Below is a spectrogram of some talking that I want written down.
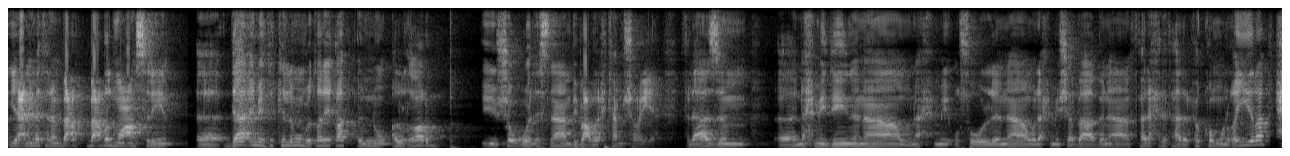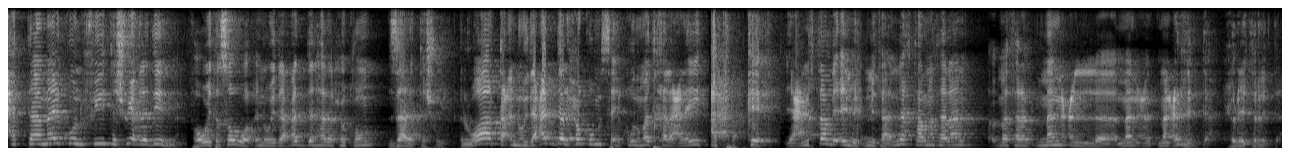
يعني مثلا بعض بعض المعاصرين دائما يتكلمون بطريقة إنه الغرب يشوه الإسلام ببعض الأحكام الشرعية. فلازم آه، نحمي ديننا ونحمي أصولنا ونحمي شبابنا فنحذف هذا الحكم ونغيره حتى ما يكون في تشويه على ديننا، فهو يتصور إنه إذا عدل هذا الحكم زال التشويه، الواقع إنه إذا عدل الحكم سيكون مدخل عليه أكثر، كيف؟ يعني نختار لي اي مثال، نختار مثلا مثلا منع منع منع الردة، حرية الردة،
